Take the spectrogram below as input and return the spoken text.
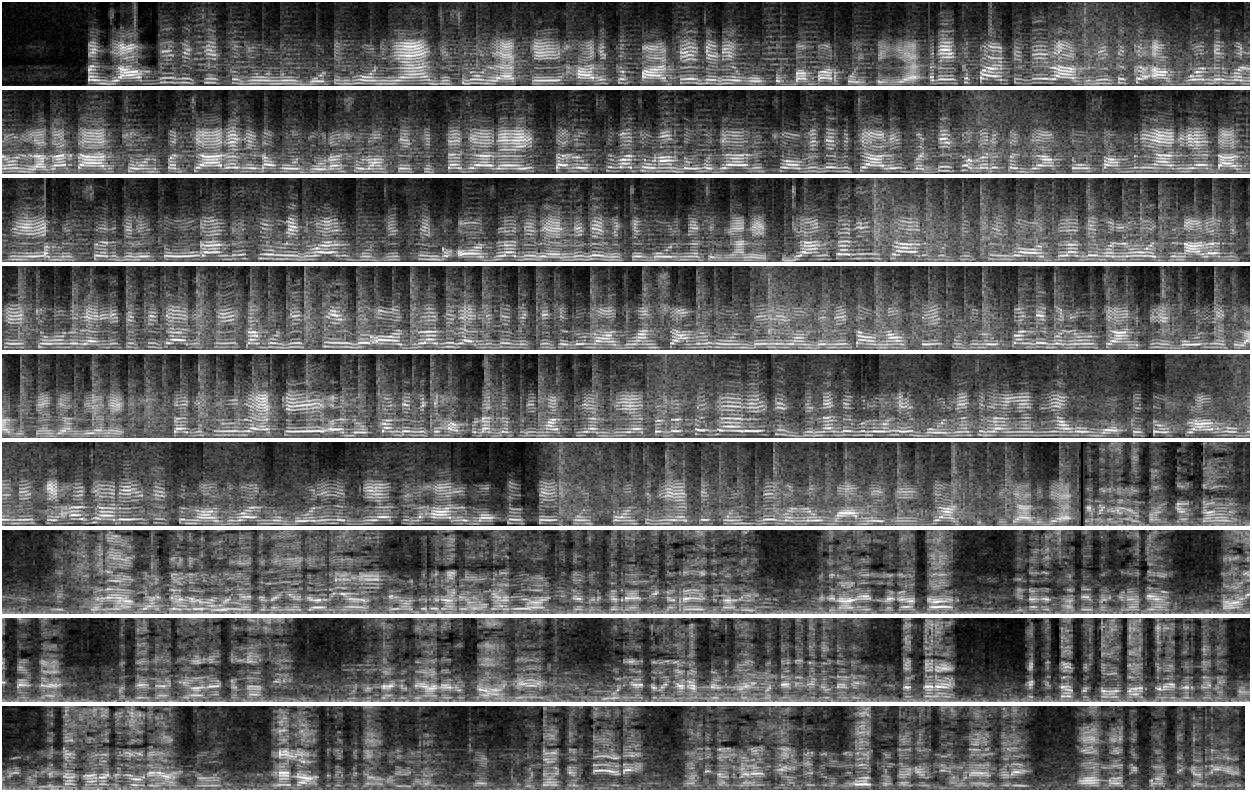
ਪੰਜਾਬ ਦੇ ਵਿੱਚ 1 ਜੂਨ ਨੂੰ VOTING ਹੋਣੀ ਹੈ, ਜਿਸ ਨੂੰ ਲੈ ਕੇ ਹਰ ਇੱਕ ਪਾਰਟੀ ਹੈ ਜਿਹੜੀ ਉਹ ਪੱਬਾਂ ਭਾਰ ਹੋਈ ਪਈ ਹੈ। ਹਰੇਕ ਪਾਰਟੀ ਦੇ ਰਾਜਨੀਤਿਕ ਆਗੂਆਂ ਦੇ ਵੱਲੋਂ ਲਗਾਤਾਰ ਚੋਣ ਪ੍ਰਚਾਰ ਹੈ, ਜਿਹੜਾ ਉਹ ਜੋਰਾਂ ਸ਼ੋਰਾਂ ਉੱਤੇ ਕੀਤਾ ਜਾ ਰਿਹਾ ਹੈ। ਤਾਂ ਲੋਕ ਸਭਾ ਚੋਣਾਂ 2024 ਦੇ ਵਿਚਾਲੇ ਵੱਡੀ ਖਬਰ ਪੰਜਾਬ ਤੋਂ ਸਾਹਮਣੇ ਆ ਰਹੀ ਹੈ। ਦੱਸ ਦਈਏ, ਅੰਮ੍ਰਿਤਸਰ ਜ਼ਿਲ੍ਹੇ ਤੋਂ ਕਾਂਗਰਸੀ ਉਮੀਦਵਾਰ ਗੁਰਜੀਤ ਸਿੰਘ ਔਜਲਾ ਦੀ ਰੈਲੀ ਦੇ ਵਿੱਚ ਗੋਲੀਆਂ ਚੱਲੀਆਂ ਨੇ। ਜਾਣਕਾਰੀ ਅਨੁਸਾਰ ਗੁਰਜੀਤ ਸਿੰਘ ਔਜਲਾ ਦੇ ਵੱਲੋਂ ਅਜਨਾਲਾ ਵਿਖੇ ਚੋਣ ਰੈਲੀ ਕੀਤੀ ਜਾ ਰਹੀ ਸੀ। ਤਾਂ ਗੁਰਜੀਤ ਸਿੰਘ ਔਜਲਾ ਦੀ ਰੈਲੀ ਦੇ ਵਿੱਚ ਜਦੋਂ ਨੌਜਵਾਨ ਸ਼ਾਮਲ ਹੋਣ ਦੇ ਲਈ ਆਉਂਦੇ ਨੇ ਤਾਂ ਉਹਨਾਂ ਉੱਤੇ ਕੁਝ ਲੋਕਾਂ ਦੇ ਵੱਲੋਂ ਅਚਾਨਕ ਹੀ ਗੋਲੀਆਂ ਚਲਾ ਦਿੱਤੀਆਂ ਜਾਂਦੀਆਂ ਨੇ। ਤਾਂ ਜਿਸ ਨੂੰ ਲੈ ਕੇ ਲੋਕਾਂ ਦੇ ਵਿੱਚ ਹਫੜਾ ਦਫੜੀ ਮਚ ਜਾਂਦੀ ਹੈ। ਤਾਂ ਦੱਸਿਆ ਜਾ ਰਿਹਾ ਹੈ ਕਿ ਜਿਨ੍ਹਾਂ ਦੇ ਵੱਲੋਂ ਇਹ ਗੋਲੀਆਂ ਚਲਾਈਆਂ ਗਈਆਂ, ਉਹ ਮੌਕੇ ਤੋਂ ਫਰਾਰ ਹੋ ਗਏ ਨੇ। ਕਿਹਾ ਜਾ ਰਿਹਾ ਹੈ ਕਿ ਇੱਕ ਨੌਜਵਾਨ ਨੂੰ ਗੋਲੀ ਲੱਗੀ ਹੈ। ਫਿਲਹਾਲ ਮੌਕੇ ਉੱਤੇ ਪੁਲਿਸ ਪਹੁੰਚ ਗਈ ਹੈ ਤੇ ਪੁਲਿਸ ਦੇ ਵੱਲੋਂ ਮਾਮਲੇ ਦੀ ਜਾਂਚ ਕੀਤੀ ਜਾ ਰਹੀ ਹੈ। ਮੈਂ ਜਦੋਂ ਮੰਗ ਕਰਦਾ ਸ਼ਰੇਆਮ ਚਿੱਟੇ ਦਿਨ ਗੋਲੀਆਂ ਚਲਾਈਆਂ ਜਾ ਰਹੀਆਂ। ਅਸੀਂ ਕਾਂਗਰਸ ਪਾਰਟੀ ਦੇ ਵਰਕਰ ਰੈਲੀ ਕਰ ਰਹੇ ਅਜਨਾਲੇ। ਅਜਨਾਲੇ ਲਗਾਤਾਰ ਇਹਨਾਂ ਦੇ ਸਾਡੇ ਵਰਕਰਾਂ ਦੇ ਨਾਲ ਹੀ ਪਿੰਡ ਹੈ। ਬੰਦੇ ਲੈ ਕੇ ਆ ਰਿਹਾ ਕੱਲਾ ਸੀ। ਮੋਟਰਸਾਈਕਲ ਤੇ ਆ ਰਿਹਾ ਨੂੰ ਢਾਹ ਕੇ। ਗੋਲੀਆਂ ਚਲਾਈਆਂ ਕਿ ਪਿੰਡ ਚੋਂ ਹੀ ਬੰਦੇ ਨਹੀਂ ਨਿਕਲਦੇ ਨੇ। ਤੰਤਰ ਹੈ ਇਹ ਕਿੱਦਾਂ ਪਿਸਤੌਲ ਬਾਹਰ ਤੁਰੇ ਫਿਰਦੇ ਨੇ? ਕਿੱਦਾਂ ਸਾਰਾ ਕੁਝ ਹੋ ਰਿਹਾ? ਇਹ ਹਾਲਾਤ ਨੇ ਪੰਜਾਬ ਦੇ ਵਿੱਚ ਅੱਜ। ਗੁੰਡਾਗਰਦੀ ਜਿਹੜੀ ਅਕਾਲੀ ਦਲ ਵੇਲੇ ਸੀ ਉਹ ਗੁੰਡਾਗਰਦੀ ਹੁਣ ਇਸ ਵੇਲੇ ਆਮ ਆਦਮੀ ਪਾਰਟੀ ਕਰ ਰਹੀ ਹੈ।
